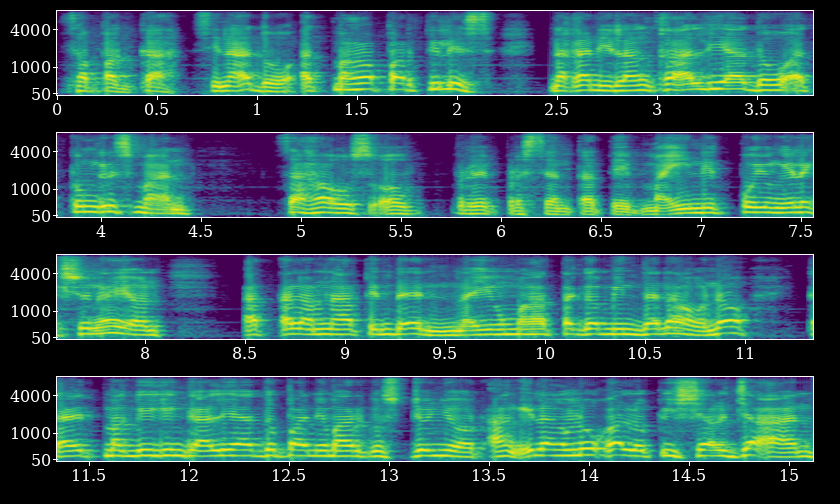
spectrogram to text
sa pagka Senado at mga party list na kanilang kaalyado at congressman sa House of Representative. Mainit po yung eleksyon ngayon at alam natin din na yung mga taga Mindanao, no, kahit magiging kaalyado pa ni Marcos Jr., ang ilang local official diyan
